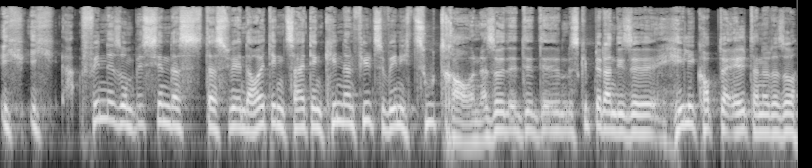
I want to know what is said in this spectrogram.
ich, ich finde so ein bisschen, dass, dass wir in der heutigen Zeit den Kindern viel zu wenig zutrauen. Also es gibt ja dann diese Helikoptereltern oder so,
